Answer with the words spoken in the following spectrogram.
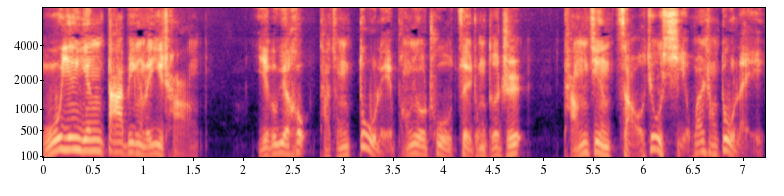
吴英英大病了一场，一个月后，她从杜磊朋友处最终得知，唐静早就喜欢上杜磊，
